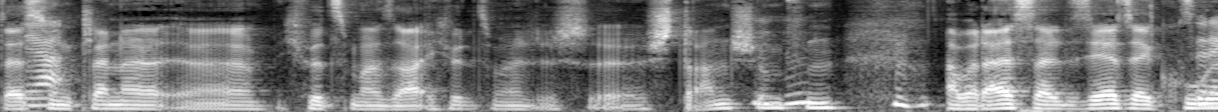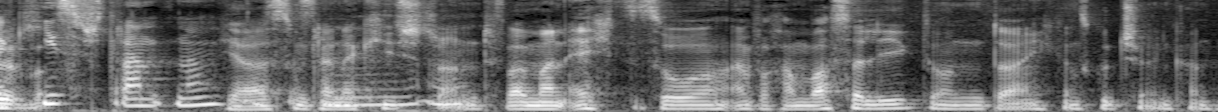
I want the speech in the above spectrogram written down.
Da ist Ja. so ein kleiner, äh, ich würde es mal sagen, ich würde es mal äh, Strand schimpfen. Mhm. Aber da ist halt sehr, sehr So der cool. Kiesstrand, ne? ja, Das ist so ein kleiner Kiesstrand, weil man echt so einfach am Wasser liegt und da eigentlich ganz gut chillen kann.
